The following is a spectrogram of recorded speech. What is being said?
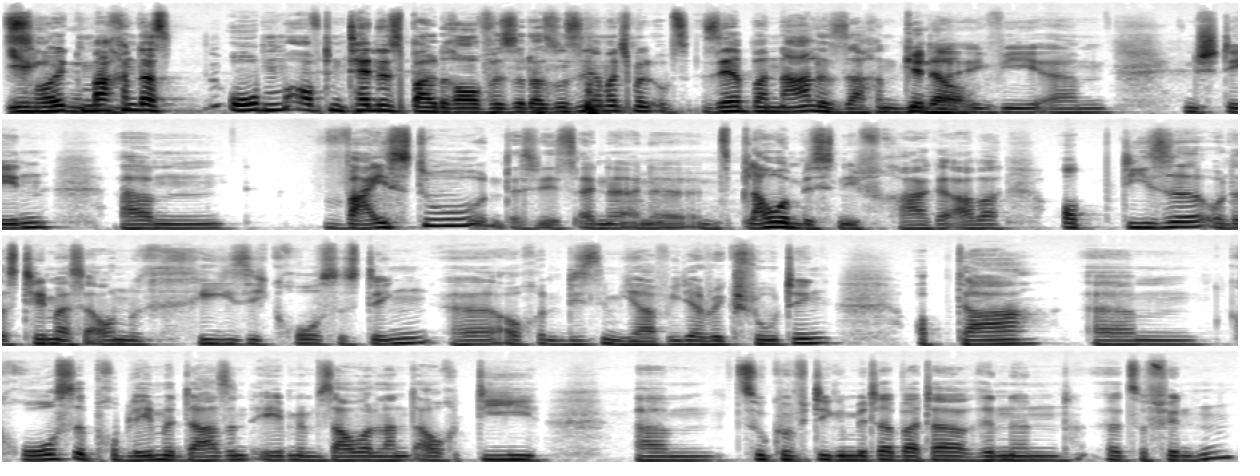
Zeug machen, das oben auf dem Tennisball drauf ist oder so. Das sind ja manchmal ups, sehr banale Sachen, die genau. da irgendwie ähm, entstehen. Ähm, weißt du, das ist eine, eine, ins Blaue ein bisschen die Frage, aber ob diese, und das Thema ist ja auch ein riesig großes Ding, äh, auch in diesem Jahr wieder Recruiting, ob da ähm, große Probleme da sind, eben im Sauerland auch die ähm, zukünftige Mitarbeiterinnen äh, zu finden?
